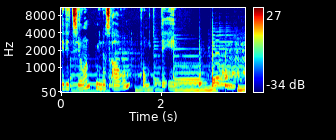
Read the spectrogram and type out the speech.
edition-aurum.de.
